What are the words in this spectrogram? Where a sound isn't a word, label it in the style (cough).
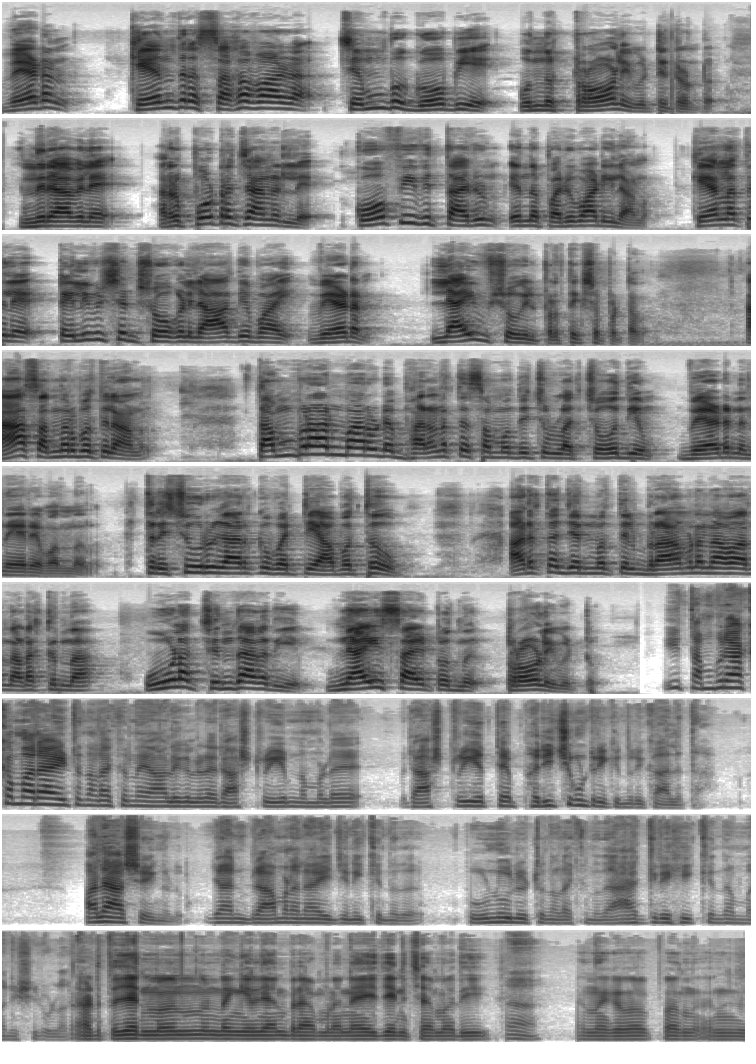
വേടൻ കേന്ദ്ര സഹവാഴ ചെമ്പ് ഗോപിയെ ഒന്ന് ട്രോളി വിട്ടിട്ടുണ്ട്. ഇന്ന് രാവിലെ റിപ്പോർട്ടർ ചാനലിലെ കോഫി വിത്ത് അരുൺ എന്ന പരിപാടിയിലാണ് കേരളത്തിലെ ടെലിവിഷൻ ഷോകളിൽ ആദ്യമായി വേടൻ ലൈവ് ഷോയിൽ പ്രത്യക്ഷപ്പെട്ടത്. ആ സന്ദർഭത്തിലാണ് തമ്പ്രാന്മാരുടെ ഭരണത്തെ സംബന്ധിച്ചുള്ള ചോദ്യം വേടന് നേരെ വന്നത്. തൃശ്ശൂറുകാർക്ക് പറ്റിയ അബദ്ധവും അടുത്ത ജന്മത്തിൽ ബ്രാഹ്മണനാവാൻ നടക്കുന്ന ഊള ചിന്താഗതിയും നൈസായിട്ടൊന്ന് ട്രോളി വിട്ടു. ഈ തമ്പുരാക്കന്മാരായിട്ട് നടക്കുന്ന ആളുകളുടെ രാഷ്ട്രീയം നമ്മുടെ രാഷ്ട്രീയത്തെ ഭരിച്ചുകൊണ്ടിരിക്കുന്ന ഒരു കാലത്താണ്. പല ആശയങ്ങളും. ഞാൻ ബ്രാഹ്മണനായി ജനിക്കുന്നത് പൂണൂലിട്ട് നടക്കുന്നത് ആഗ്രഹിക്കുന്ന മനുഷ്യരുള്ളത് അടുത്ത ജന്മം എന്നുണ്ടെങ്കിൽ ഞാൻ ബ്രാഹ്മണനായി ജനിച്ചാൽ മതി. എന്നൊക്കെ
